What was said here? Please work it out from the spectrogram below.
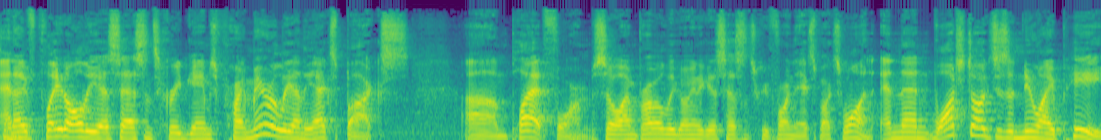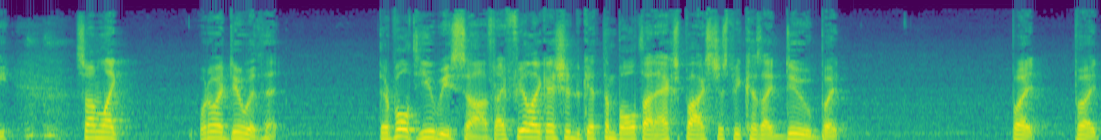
And I've played all the Assassin's Creed games primarily on the Xbox um, platform. So I'm probably going to get Assassin's Creed 4 on the Xbox One. And then Watch Dogs is a new IP. So I'm like, what do I do with it? They're both Ubisoft. I feel like I should get them both on Xbox just because I do, but but but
